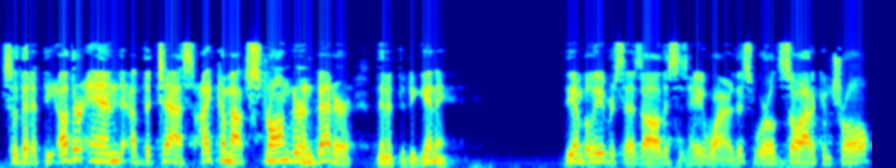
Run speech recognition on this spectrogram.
so that at the other end of the test, I come out stronger and better than at the beginning. The unbeliever says, oh, this is haywire. This world's so out of control.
